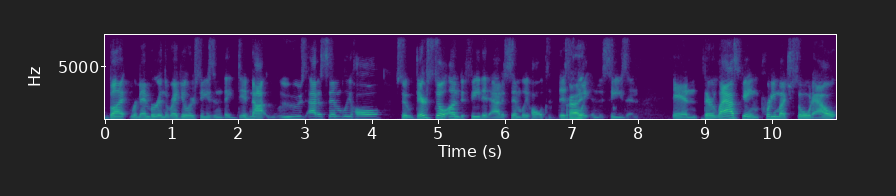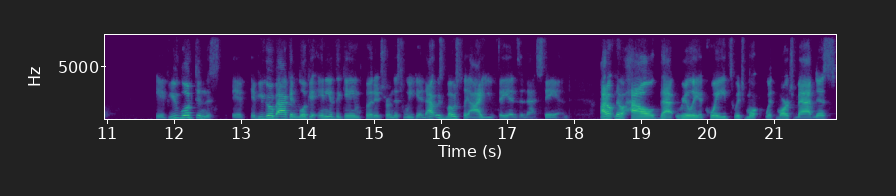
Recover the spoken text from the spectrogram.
But remember in the regular season they did not lose at Assembly Hall. So they're still undefeated at Assembly Hall to this right. point in the season. And their last game pretty much sold out. If you looked in this if, if you go back and look at any of the game footage from this weekend, that was mostly IU fans in that stand. I don't know how that really equates with with March Madness.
